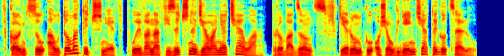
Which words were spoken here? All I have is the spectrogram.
w końcu automatycznie wpływa na fizyczne działania ciała, prowadząc w kierunku osiągnięcia tego celu.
